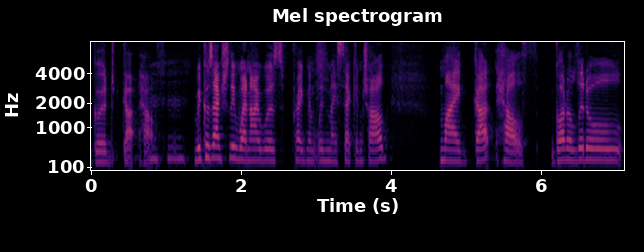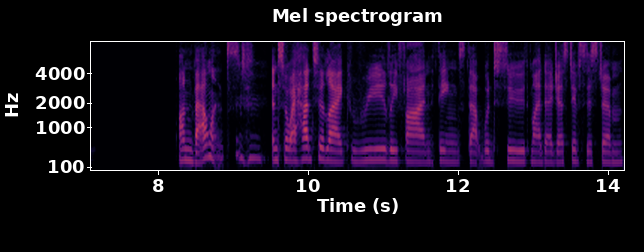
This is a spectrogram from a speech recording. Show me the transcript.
good gut health. Mhm. Because actually, when I was pregnant with my second child, my gut health got a little unbalanced. Mhm. And so I had to like really find things that would soothe my digestive system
